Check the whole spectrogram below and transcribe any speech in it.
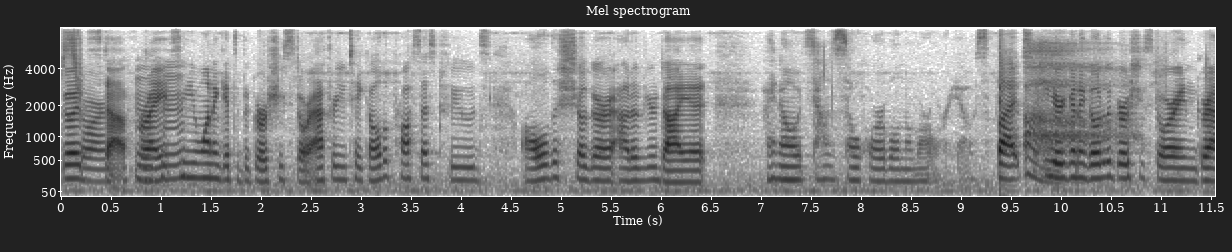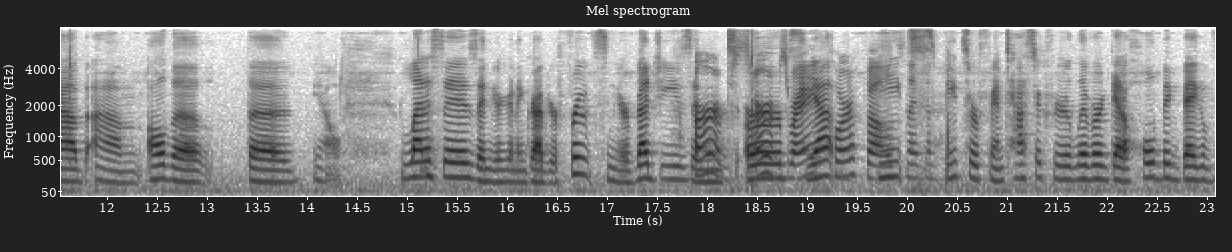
good store. stuff, right? So Mhm. you want to get to the grocery store after you take all the processed foods, all the sugar out of your diet. I know it sounds so horrible, no more Oreos, but you're going to go to the grocery store and grab um, all the the you know lettuces and you're going to grab your fruits and your veggies and Herbs, herbs, right? Yep. Chlorophyll, Beets, nice and- beets are fantastic for your liver. Get a whole big bag of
